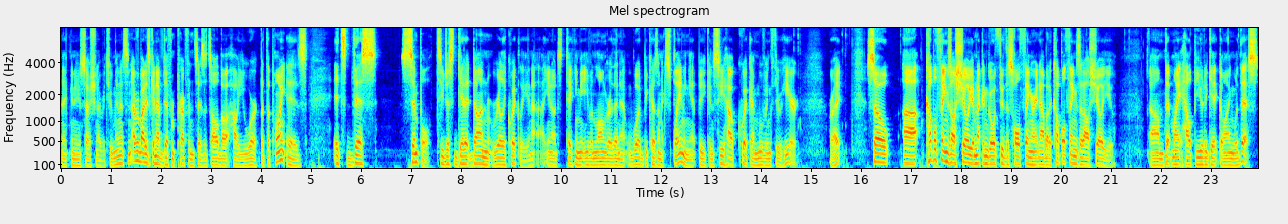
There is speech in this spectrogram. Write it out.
make a new session every two minutes. And everybody's going to have different preferences. It's all about how you work. But the point is, it's this simple to just get it done really quickly. And, uh, you know, it's taking me even longer than it would because I'm explaining it, but you can see how quick I'm moving through here, right? So, a uh, couple things I'll show you. I'm not going to go through this whole thing right now, but a couple things that I'll show you um, that might help you to get going with this.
